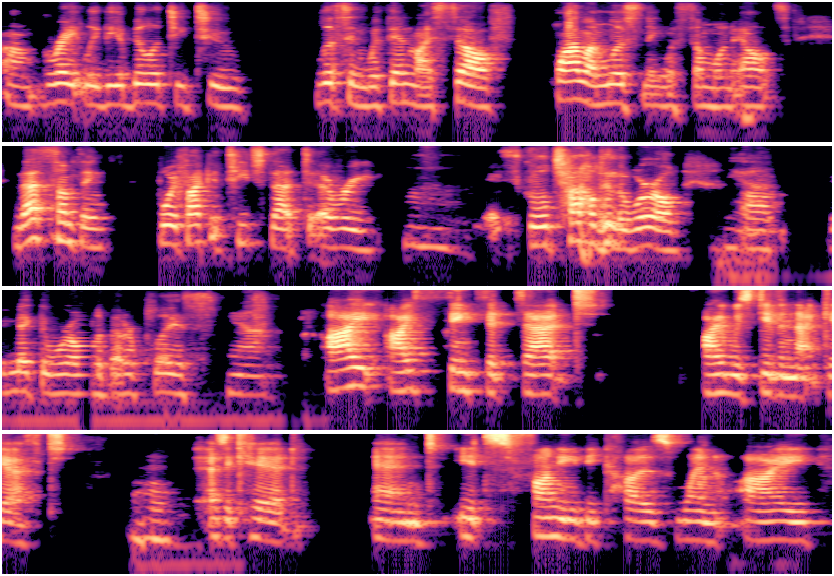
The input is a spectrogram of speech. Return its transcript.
um, greatly the ability to listen within myself while I'm listening with someone else. And that's something, boy, if I could teach that to every mm. school child in the world, yeah. um, make the world a better place. Yeah. I I think that that I was given that gift mm-hmm. as a kid, and it's funny because when I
